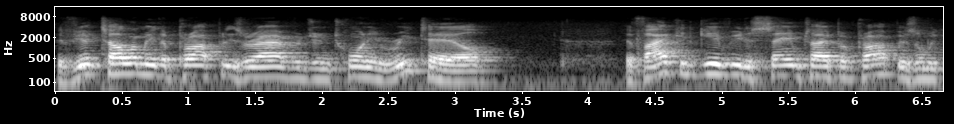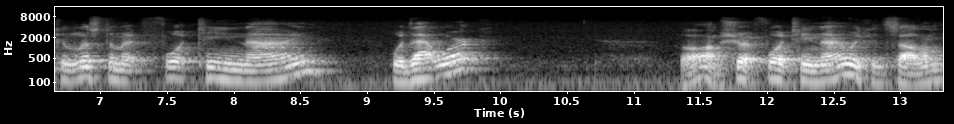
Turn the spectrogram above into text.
If you're telling me the properties are averaging 20 retail, if I could give you the same type of properties and we could list them at 14.9, would that work? Well, I'm sure at 14.9 we could sell them.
